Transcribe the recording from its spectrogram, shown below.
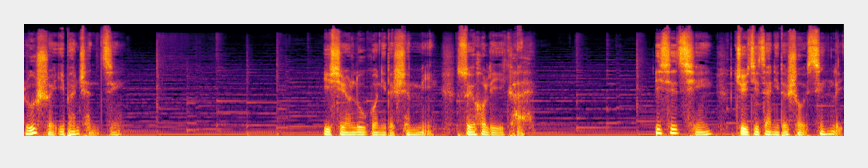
如水一般沉静，一些人路过你的生命，随后离开。一些情聚集在你的手心里，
